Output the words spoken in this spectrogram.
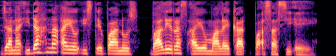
jana idahna ayo Stefanus bali ras ayo malaikat pak sasi e.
